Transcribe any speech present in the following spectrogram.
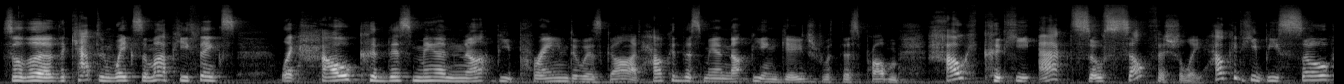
So the, the captain wakes him up. He thinks, like, how could this man not be praying to his God? How could this man not be engaged with this problem? How could he act so selfishly? How could he be so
